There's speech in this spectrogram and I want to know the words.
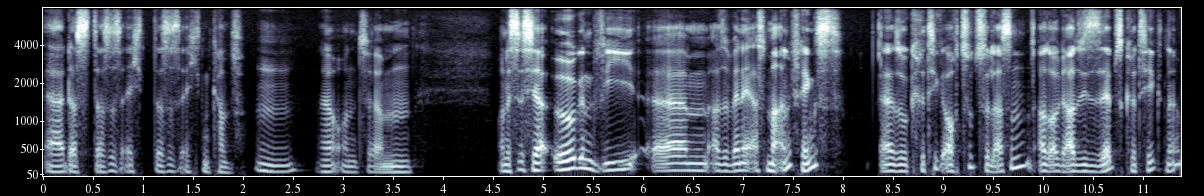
äh, das, das, ist echt, das ist echt ein Kampf. Mhm. Ja, und, ähm, und es ist ja irgendwie, ähm, also wenn du erstmal anfängst, also Kritik auch zuzulassen, also auch gerade diese Selbstkritik, ne?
